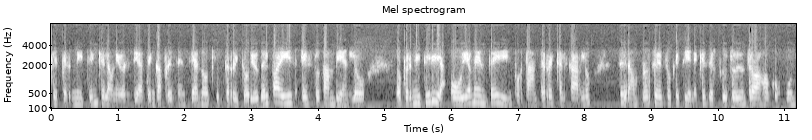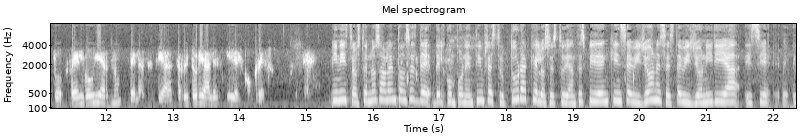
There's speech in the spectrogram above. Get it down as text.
que permiten que la universidad tenga presencia en otros territorios del país. Esto también lo, lo permitiría. Obviamente, y importante recalcarlo, será un proceso que tiene que ser fruto de un trabajo conjunto del gobierno, de las entidades territoriales y del Congreso. Ministra, usted nos habla entonces de, del componente infraestructura, que los estudiantes piden 15 billones, este billón iría, eh, eh,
